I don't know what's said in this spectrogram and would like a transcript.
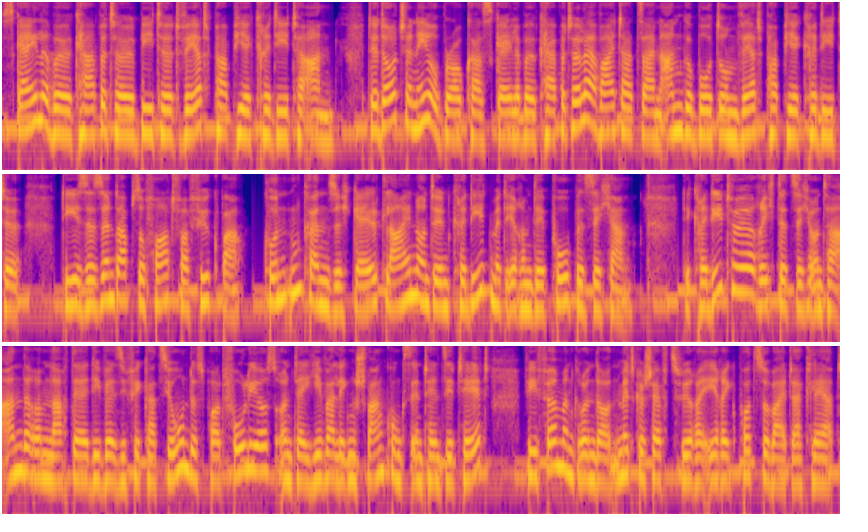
Scalable Capital bietet Wertpapierkredite an. Der deutsche Neobroker Scalable Capital erweitert sein Angebot um Wertpapierkredite. Diese sind ab sofort verfügbar. Kunden können sich Geld leihen und den Kredit mit ihrem Depot besichern. Die Kredithöhe richtet sich unter anderem nach der Diversifikation des Portfolios und der jeweiligen Schwankungsintensität, wie Firmengründer und Mitgeschäftsführer Erik Potzowait erklärt.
